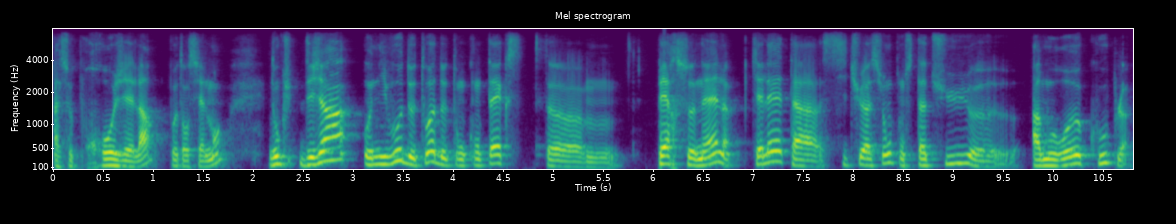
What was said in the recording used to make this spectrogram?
à ce projet-là potentiellement. Donc déjà, au niveau de toi, de ton contexte euh, personnel, quelle est ta situation, ton statut amoureux, couple?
